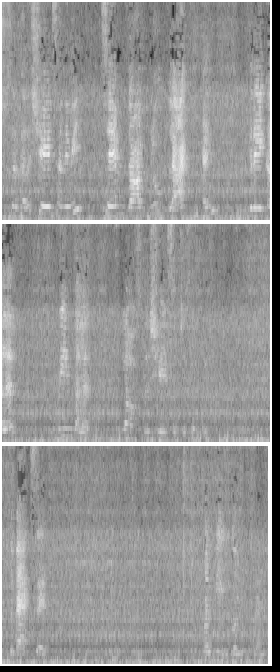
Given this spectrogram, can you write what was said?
చూసారు కదా షేడ్స్ అనేవి same dark blue black and grey colour green colour ఇలా వస్తుంది షేడ్స్ వచ్చేసరికి. బ్యాక్ సైడ్ మనకి కొన్ని ఫ్రంట్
